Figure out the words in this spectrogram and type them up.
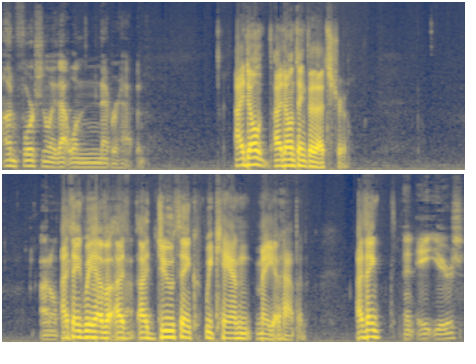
Unfortunately, that will never happen. I don't I don't think that that's true. I don't. I think we have a, I I do think we can make it happen. I think in eight years,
